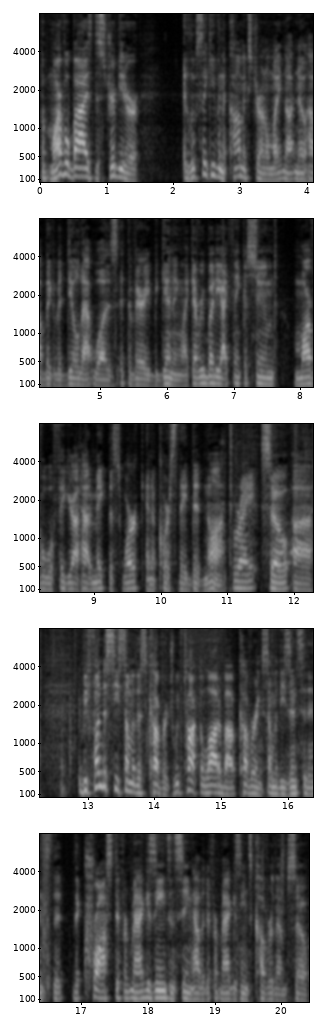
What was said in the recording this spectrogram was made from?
But Marvel buys distributor. It looks like even the Comics Journal might not know how big of a deal that was at the very beginning. Like everybody, I think, assumed Marvel will figure out how to make this work, and of course they did not. Right. So uh, it'd be fun to see some of this coverage. We've talked a lot about covering some of these incidents that that cross different magazines and seeing how the different magazines cover them. So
